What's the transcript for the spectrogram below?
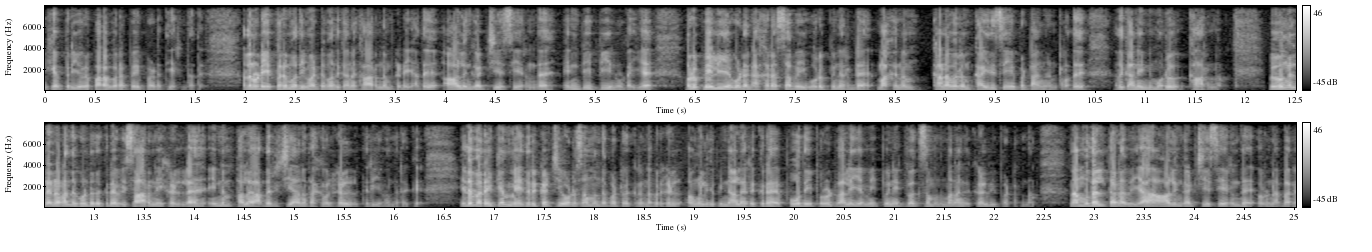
மிகப்பெரிய ஒரு பரபரப்பை ஏற்படுத்தி இருந்தது அதனுடைய பெறுமதி மட்டும் அதுக்கான காரணம் கிடையாது. ஆளுங்கட்சியை சேர்ந்த என்பிபியினுடைய ஒரு பேலியகூட நகரசபை உறுப்பினருடைய மகனும் கணவரும் கைது செய்யப்பட்டாங்கன்றது அதுக்கான இன்னும் ஒரு காரணம். இவங்கள்ட்ட நடந்து கொண்டிருக்கிற விசாரணைகளில் இன்னும் பல அதிர்ச்சியான தகவல்கள் தெரிய வந்திருக்கு. இதுவரைக்கும் எதிர்க்கட்சியோட சம்மந்தப்பட்டிருக்கிற நபர்கள் அவங்களுக்கு பின்னால் இருக்கிற போதைப்பொருள் வலையமைப்பு நெட்வொர்க் சம்மந்தமாக நாங்கள் கேள்விப்பட்டிருந்தோம். நான் முதல் தடவையா ஆளுங்கட்சியை சேர்ந்த ஒரு நபர்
